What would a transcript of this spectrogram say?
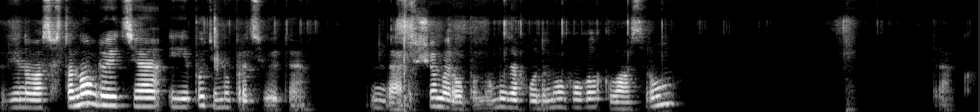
він у вас встановлюється, і потім ви працюєте. Далі, що ми робимо? Ми заходимо в Google Classroom. Так,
